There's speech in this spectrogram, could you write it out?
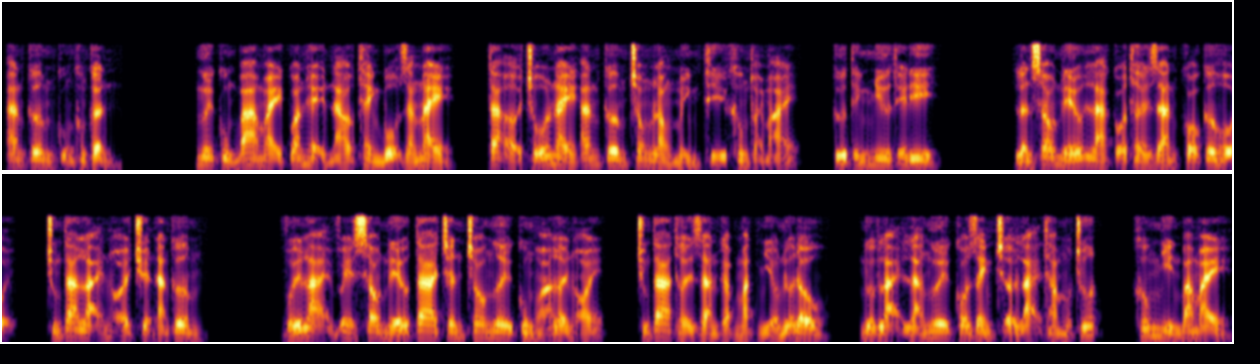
ăn cơm cũng không cần. Ngươi cùng ba mày quan hệ náo thành bộ dáng này, ta ở chỗ này ăn cơm trong lòng mình thì không thoải mái, cứ tính như thế đi. Lần sau nếu là có thời gian có cơ hội, chúng ta lại nói chuyện ăn cơm. Với lại về sau nếu ta chân cho ngươi cung hóa lời nói, chúng ta thời gian gặp mặt nhiều nữa đâu, ngược lại là ngươi có dành trở lại thăm một chút, không nhìn ba mày,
